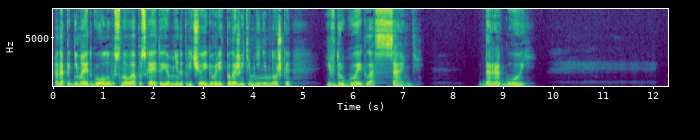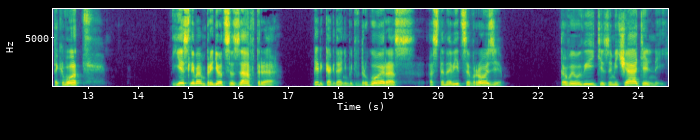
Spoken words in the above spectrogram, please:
она поднимает голову, снова опускает ее мне на плечо и говорит, положите мне немножко и в другой глаз Санди. Дорогой. Так вот, если вам придется завтра или когда-нибудь в другой раз остановиться в Розе, то вы увидите замечательный,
